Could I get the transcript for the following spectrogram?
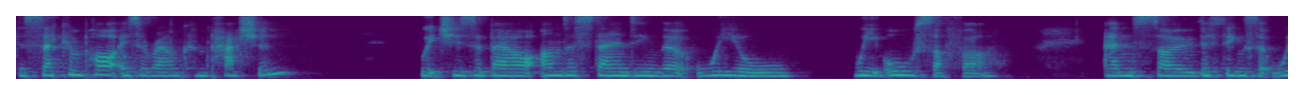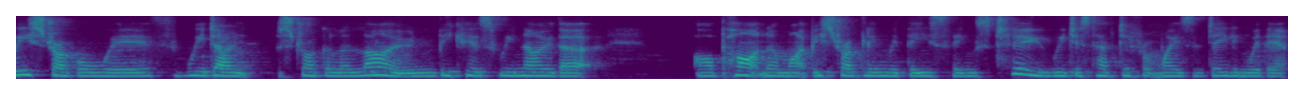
the second part is around compassion, which is about understanding that we all we all suffer. And so the things that we struggle with, we don't struggle alone because we know that our partner might be struggling with these things too. We just have different ways of dealing with it.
